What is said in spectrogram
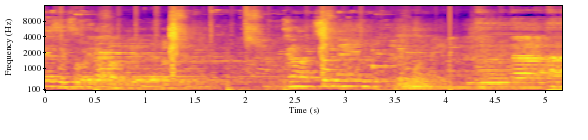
เตะสวยๆหน่อย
